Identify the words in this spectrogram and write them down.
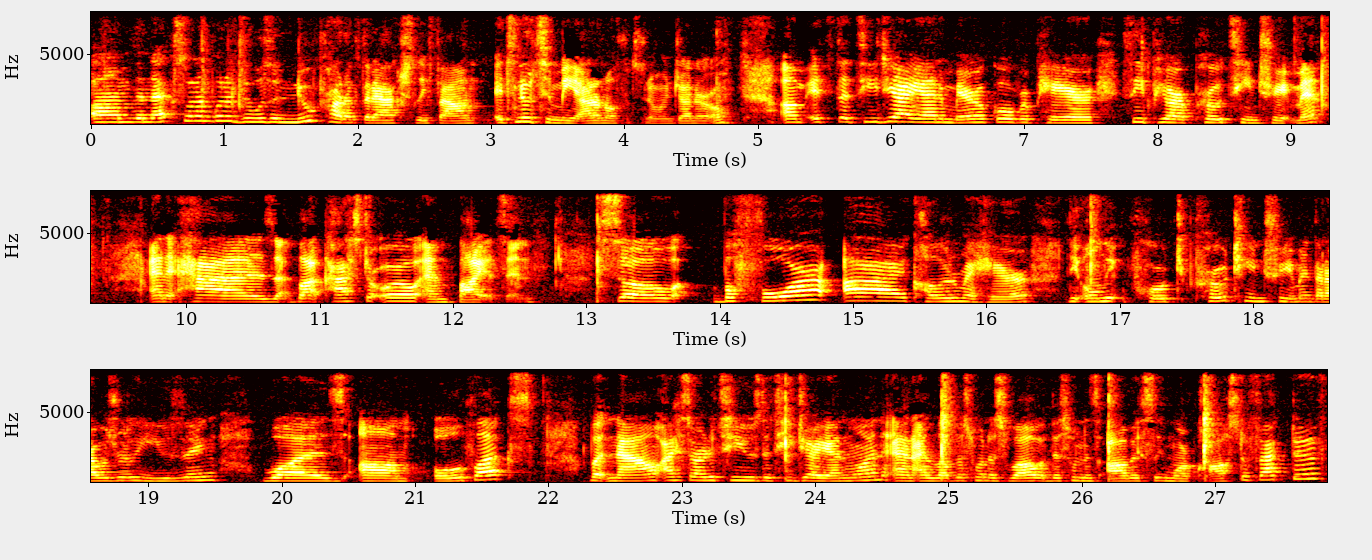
um, the next one I'm going to do is a new product that I actually found. It's new to me. I don't know if it's new in general. Um, it's the TGIN Miracle Repair CPR Protein Treatment and it has black castor oil and biotin. So before I colored my hair, the only pro protein treatment that I was really using was um, Olaplex. But now I started to use the TGIN one and I love this one as well. This one is obviously more cost effective.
